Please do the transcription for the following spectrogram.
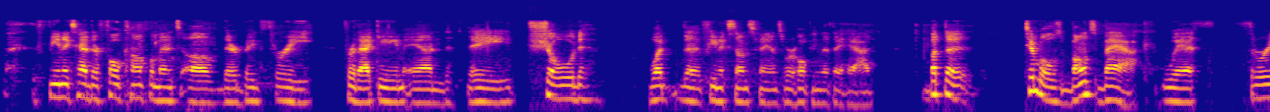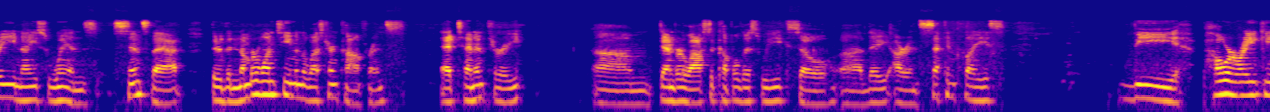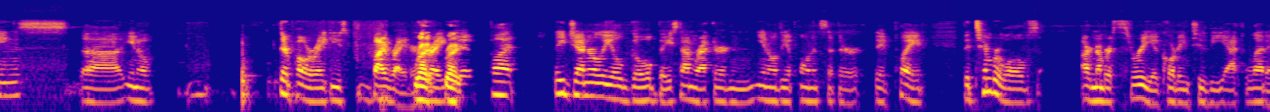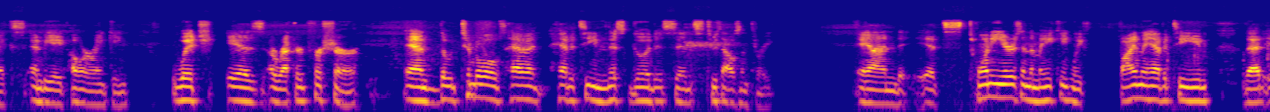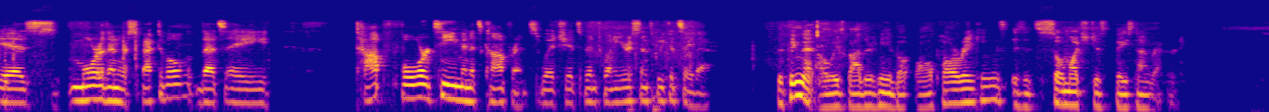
Phoenix had their full complement of their big three for that game, and they showed what the Phoenix Suns fans were hoping that they had. But the Timberwolves bounced back with three nice wins since that. They're the number one team in the Western Conference at 10 and 3. Um, Denver lost a couple this week, so uh, they are in second place the power rankings, uh, you know, they're power rankings by writers, Right, right? right. But they generally will go based on record and you know the opponents that they're they've played. The Timberwolves are number three according to the Athletic's NBA power ranking, which is a record for sure. And the Timberwolves haven't had a team this good since 2003 and it's 20 years in the making. We finally have a team that is more than respectable. That's a top four team in its conference, which it's been 20 years since we could say that. The thing that always bothers me about all power rankings is it's so much just based on record.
